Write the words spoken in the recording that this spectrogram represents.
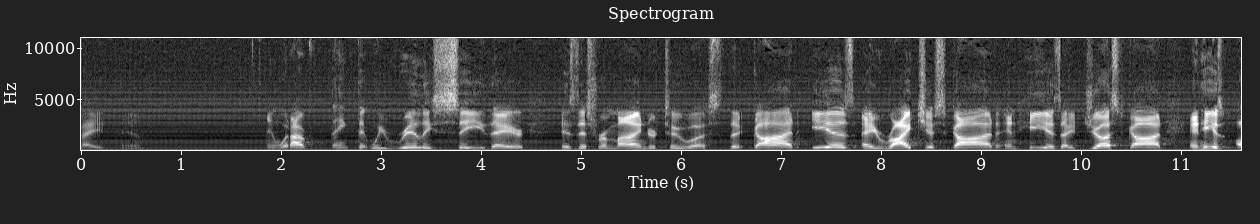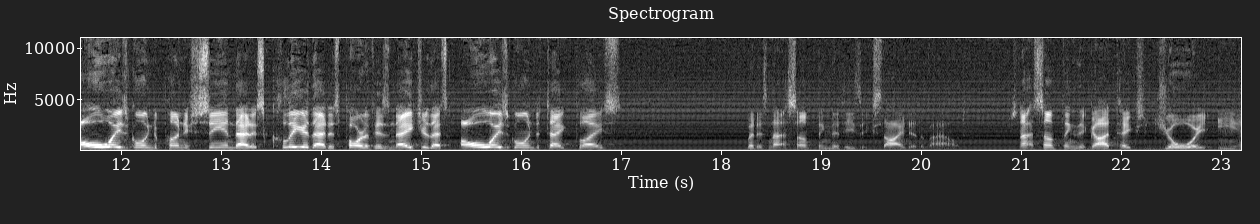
made and what I think that we really see there is this reminder to us that God is a righteous God and He is a just God and He is always going to punish sin. That is clear. That is part of His nature. That's always going to take place. But it's not something that He's excited about. It's not something that God takes joy in,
